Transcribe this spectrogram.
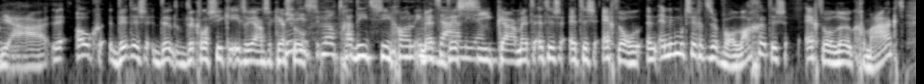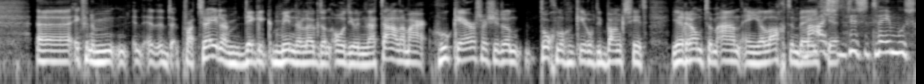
Ja, ook dit is de, de klassieke Italiaanse Dit kerstfilm. is wel traditie, gewoon in met Italië. De Sica, met, het, is, het is echt wel... En, en ik moet zeggen, het is ook wel lachen. Het is echt wel leuk gemaakt. Eh, ik vind hem eh, qua trailer denk ik minder leuk dan Audio in Natale. Maar who cares als je dan toch nog een keer op die bank zit. Je ramt hem aan en je lacht een Maar beetje. als je tussen twee moest,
